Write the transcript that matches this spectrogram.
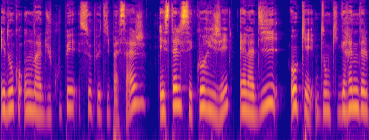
et donc on a dû couper ce petit passage. Estelle s'est corrigée. Elle a dit Ok, donc Graines del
